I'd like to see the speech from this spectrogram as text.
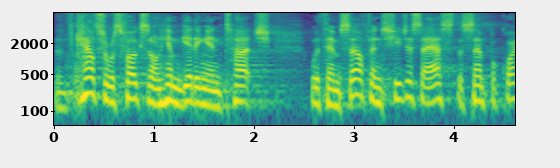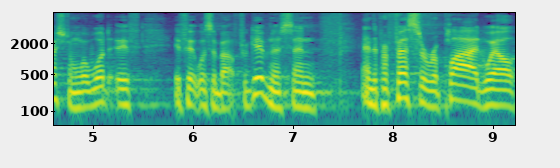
the counselor was focusing on him getting in touch with himself, and she just asked the simple question well, what if, if it was about forgiveness? And, and the professor replied, well,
